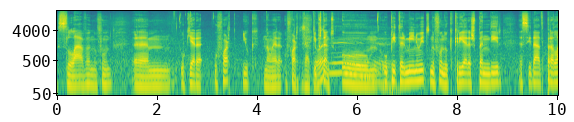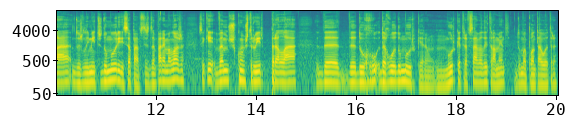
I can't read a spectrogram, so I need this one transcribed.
selava, no fundo, ehm, o que era o forte e o que não era o forte. Já E portanto, o, o Peter Minuit, no fundo, o que queria era expandir a cidade para lá dos limites do muro e disse: opá, vocês desamparem uma loja, não sei o quê, vamos construir para lá da, da, do da Rua do Muro, que era um, um muro que atravessava literalmente de uma ponta à outra.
